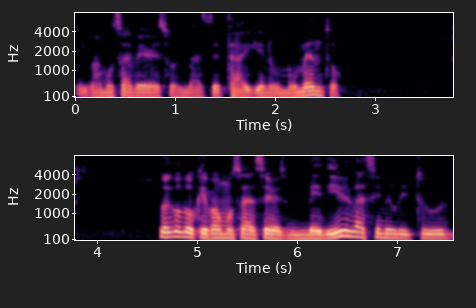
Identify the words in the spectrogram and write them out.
Y vamos a ver eso en más detalle en un momento. Luego lo que vamos a hacer es medir la similitud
